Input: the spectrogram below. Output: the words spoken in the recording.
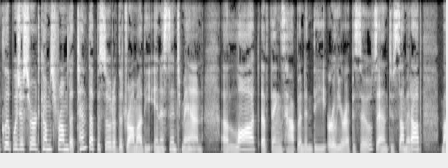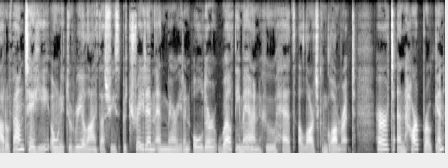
The clip we just heard comes from the 10th episode of the drama The Innocent Man. A lot of things happened in the earlier episodes, and to sum it up, Maru found Jae-hee only to realize that she's betrayed him and married an older, wealthy man who heads a large conglomerate. Hurt and heartbroken,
